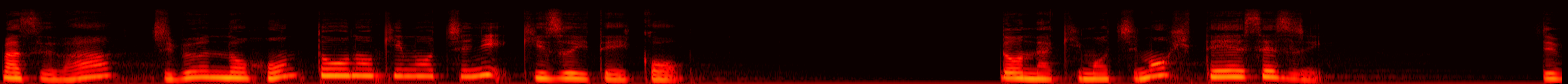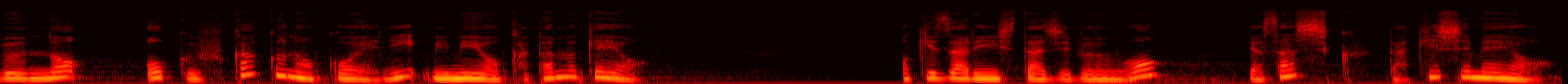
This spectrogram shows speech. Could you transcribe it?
まずは自分の本当の気持ちに気づいていこう。どんな気持ちも否定せずに自分の奥深くの声に耳を傾けよう。置き去りにした自分を優しく抱きしめよう。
